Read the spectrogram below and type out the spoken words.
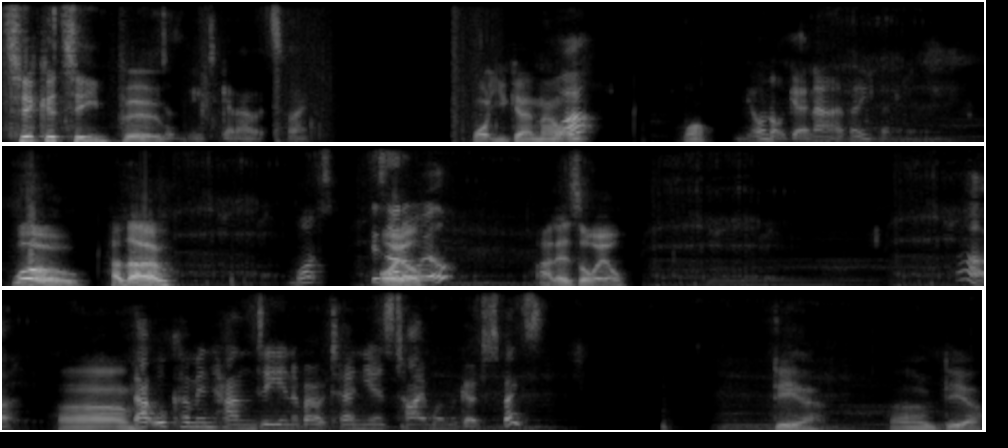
Tickety boo. doesn't need to get out, it's fine. What you getting out What? of? What? You're not getting out of anything. Whoa! Hello! What? Is that Oil. oil? That is oil. Ah, Um, that will come in handy in about 10 years' time when we go to space. Dear. Oh dear.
